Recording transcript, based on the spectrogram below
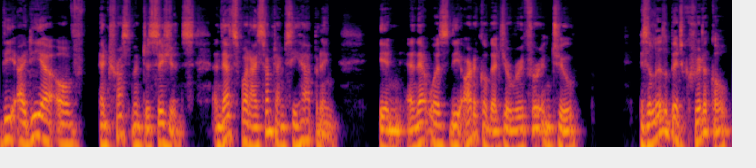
the idea of entrustment decisions. And that's what I sometimes see happening in, and that was the article that you're referring to is a little bit critical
